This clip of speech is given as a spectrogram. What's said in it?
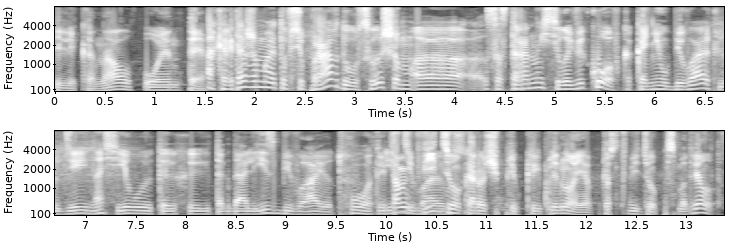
телеканал ОНТ. А когда же мы эту всю правду услышим э, со стороны силовиков, как они убивают людей, насилуют их и так далее, избивают? Вот, и там видео, короче, прикреплено. Я просто видео посмотрел. Там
